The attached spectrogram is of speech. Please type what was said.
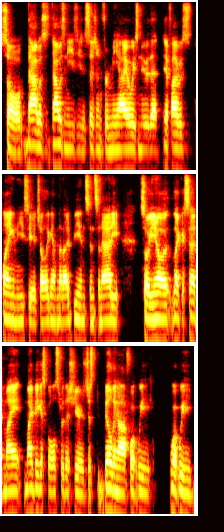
so that was that was an easy decision for me. I always knew that if I was playing in the ECHL again, that I'd be in Cincinnati. So you know, like I said, my my biggest goals for this year is just building off what we what we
